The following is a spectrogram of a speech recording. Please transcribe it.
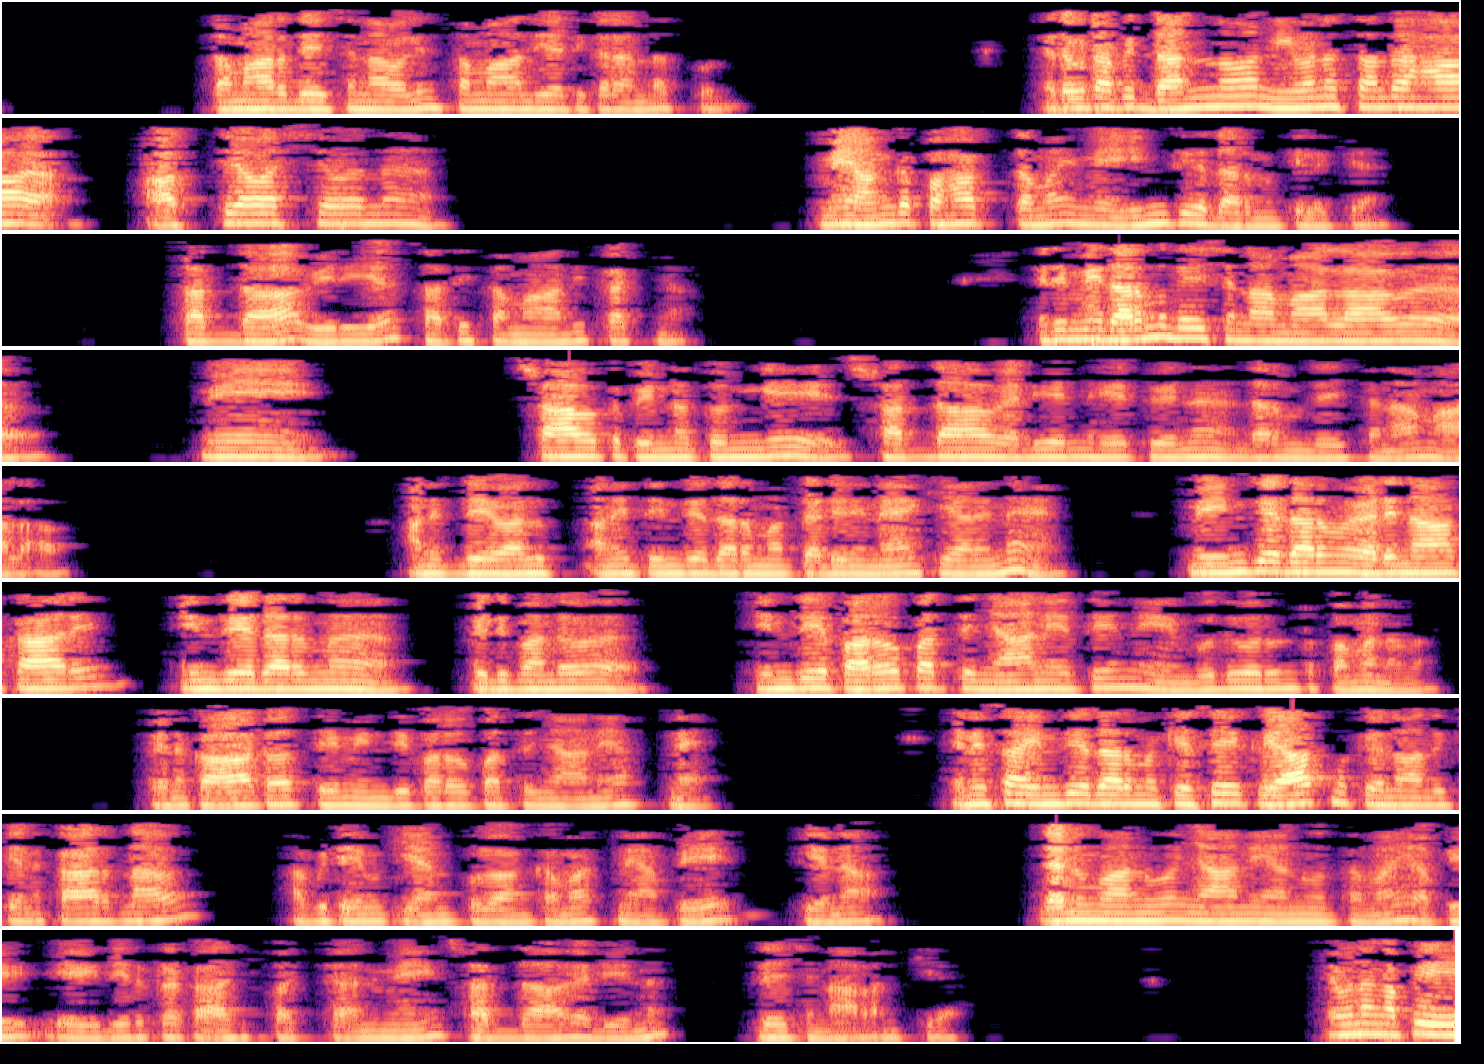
සමහර දේශනා වලින් සමාධිය ඇති කරන්නත් පුළුවන්. එතකොට අපි දන්නවා නිවන සඳහා අත්‍යවශ්‍ය වන මේ අංග පහක් තමයි මේ ඉන්ද්‍රිය ධර්ම කියලා කියන්නේ. සද්ධා, විරිය, සති, සමාධි, ප්‍රඥා. ඉතින් මේ ධර්ම දේශනා මාලාව මේ ශ්‍රාවක පින්නතුන්ගේ ශ්‍රද්ධාව වැඩි වෙන්න හේතු වෙන ධර්ම දේශනා මාලාව. අනිත් දේවල් අනිත් ඉන්ද්‍රිය ධර්මත් වැඩෙන්නේ නැහැ කියන්නේ නැහැ. මේ ඉන්ද්‍රිය ධර්ම වැඩෙන ආකාරය, ඉන්ද්‍රිය ධර්ම පිළිබඳව ඉන්ද්‍රිය පරෝපත්‍ය ඥානය තියෙන්නේ බුදුවරුන්ට පමණම. වෙන කාටවත් එහෙම ඉන්ද්‍රිය පරෝපත්‍ය ඥානයක් නැහැ. එනිසා ඉන්ද්‍රිය ධර්ම කෙසේ ක්‍රියාත්මක වෙනවද කියන කාරණාව අපිට එහෙම කියන්න පුළුවන් කමක් නෑ අපේ කියන දැනුම අනුව ඥානය අනුව තමයි අපි මේ විදිහට ප්‍රකාශපත් කරන්නේ මේ ශ්‍රද්ධාව වැඩි වෙන දේශනාවන් කියලා. එවනම් අපි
